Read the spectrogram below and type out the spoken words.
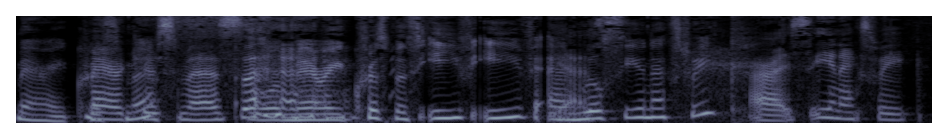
Merry Merry Christmas. Christmas. or Merry Christmas Eve Eve. And Yes. we'll see you next week. All right, see you next week.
